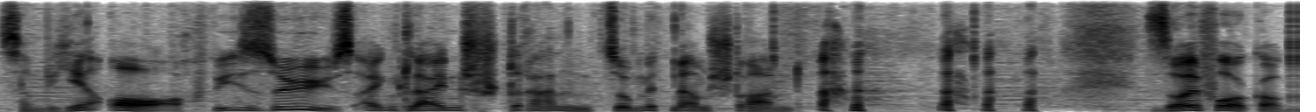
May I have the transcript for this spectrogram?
Was haben wir hier? Oh, wie süß. Einen kleinen Strand, so mitten am Strand. Soll vorkommen.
